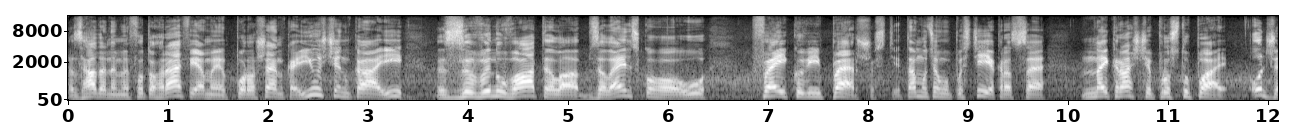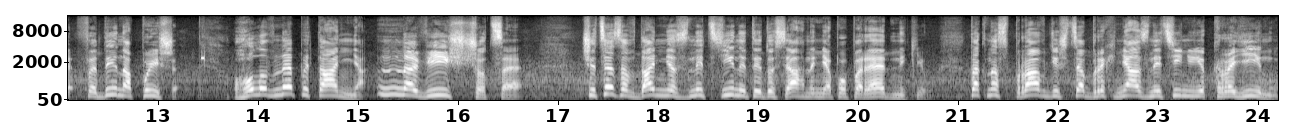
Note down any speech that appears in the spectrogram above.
згаданими фотографіями Порошенка і Ющенка і звинуватила Зеленського у фейковій першості. Там у цьому пості якраз все найкраще проступає. Отже, Федина пише: головне питання: навіщо це? Чи це завдання знецінити досягнення попередників? Так насправді ж ця брехня знецінює країну.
